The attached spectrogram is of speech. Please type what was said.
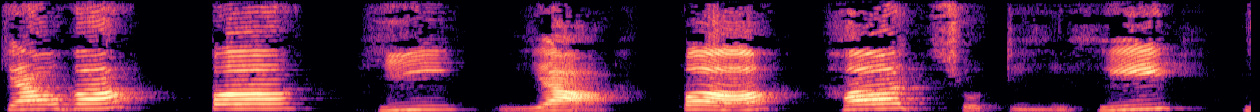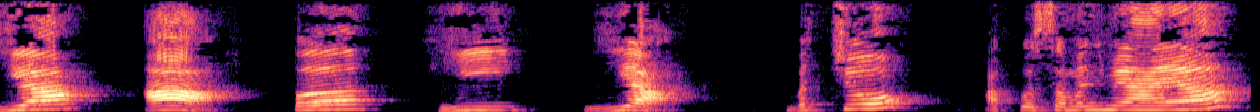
क्या होगा? प ही या प, ह, छोटी, ही, या, आ प ही या बच्चों, आपको समझ में आया?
